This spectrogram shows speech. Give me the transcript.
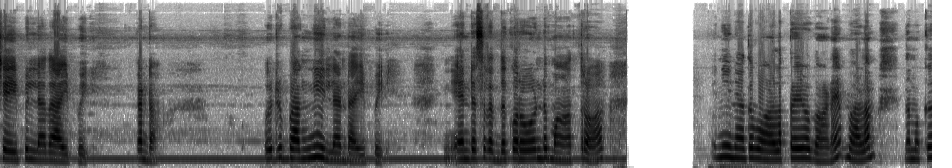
ഷേപ്പില്ലാതായിപ്പോയി കണ്ടോ? ഒരു ഭംഗിയില്ലാണ്ടായിപ്പോയി. എന്റെ ശ്രദ്ധക്കുറവുകൊണ്ട് മാത്രമാണ് ഇനി ഇതിനകത്ത് വളപ്രയോഗമാണ്. വളം നമുക്ക്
